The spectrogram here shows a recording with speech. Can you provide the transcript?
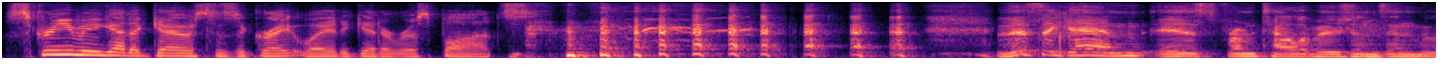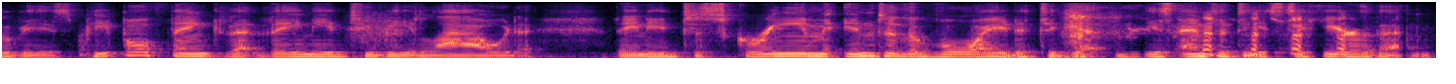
Screaming at a ghost is a great way to get a response. this again is from televisions and movies. People think that they need to be loud. They need to scream into the void to get these entities to hear them.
